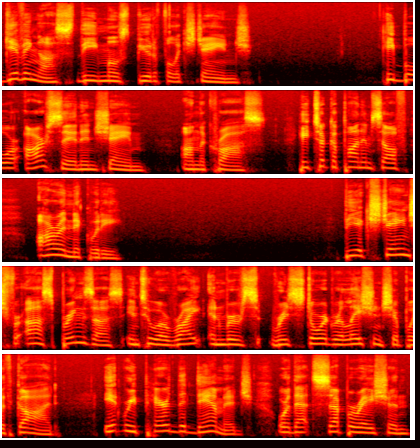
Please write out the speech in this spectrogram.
giving us the most beautiful exchange. He bore our sin and shame on the cross. He took upon himself our iniquity. The exchange for us brings us into a right and res- restored relationship with God. It repaired the damage or that separation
